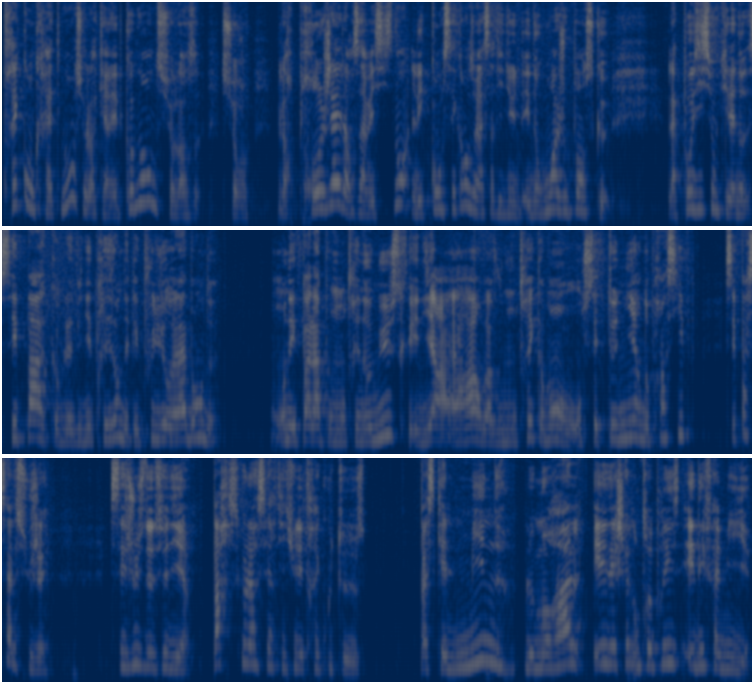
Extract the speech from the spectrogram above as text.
très concrètement sur leur carnet de commandes, sur leurs, sur leurs projets, leurs investissements, les conséquences de l'incertitude. Et donc moi, je pense que la position qu'il a, c'est pas, comme l'avait dit le président, d'être les plus durs de la bande. On n'est pas là pour montrer nos muscles et dire ah, on va vous montrer comment on sait tenir nos principes. C'est pas ça le sujet. C'est juste de se dire parce que l'incertitude est très coûteuse, parce qu'elle mine le moral et des chefs d'entreprise et des familles,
